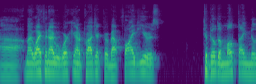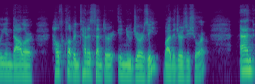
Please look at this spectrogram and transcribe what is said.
Uh, my wife and I were working on a project for about five years to build a multi million dollar health club and tennis center in New Jersey by the Jersey Shore. And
